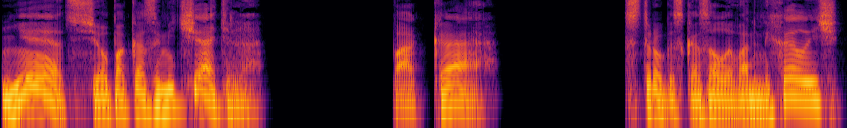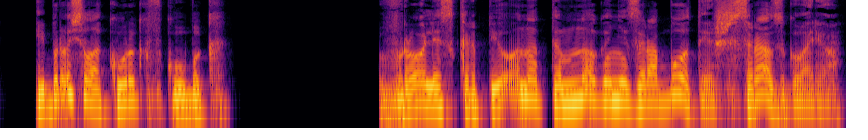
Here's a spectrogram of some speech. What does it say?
«Нет, все пока замечательно». «Пока», — строго сказал Иван Михайлович и бросил окурок в кубок. «В роли Скорпиона ты много не заработаешь, сразу говорю.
